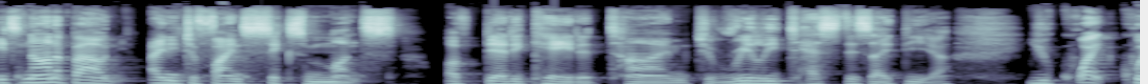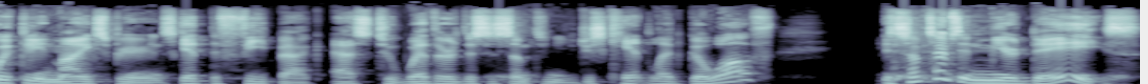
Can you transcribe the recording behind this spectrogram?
It's not about, I need to find six months of dedicated time to really test this idea. You quite quickly, in my experience, get the feedback as to whether this is something you just can't let go of. It's sometimes in mere days.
